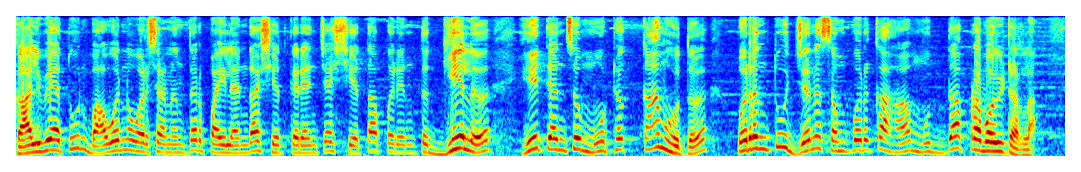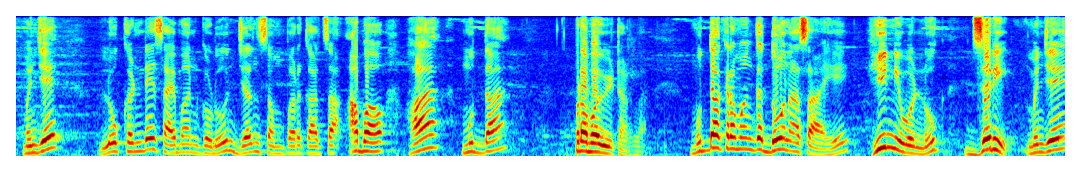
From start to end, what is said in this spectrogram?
कालव्यातून बावन्न वर्षानंतर पहिल्यांदा शेतकऱ्यांच्या शेतापर्यंत गेलं हे त्यांचं मोठं काम होतं. परंतु जनसंपर्क हा मुद्दा प्रभावी ठरला. म्हणजे लोखंडे साहेबांकडून जनसंपर्काचा अभाव हा मुद्दा प्रभावी ठरला. मुद्दा क्रमांक दोन असा आहे ही निवडणूक जरी म्हणजे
